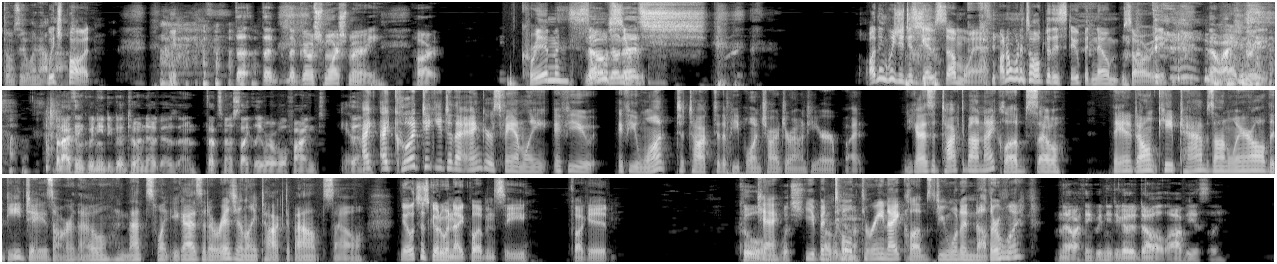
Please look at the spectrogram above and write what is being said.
Don't say what out loud. Which loud. part? The the the Grim Schmorshmery part. Crim No, sorcery. no, no. Shh. I think we should just go somewhere. I don't want to talk to this stupid gnome. Sorry. No, I agree. But I think we need to go to a no go zone. That's most likely where we'll find them. I, I could take you to the Angers family if you if you want to talk to the people in charge around here, but you guys had talked about nightclubs, so They don't keep tabs on where all the DJs are, though, and that's what you guys had originally talked about. So, Yeah, let's just go to a nightclub and see. Fuck it. Cool. okay, Which you've been told gonna- three nightclubs. Do you want another one? No, I think we need to go to Dull. Obviously.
